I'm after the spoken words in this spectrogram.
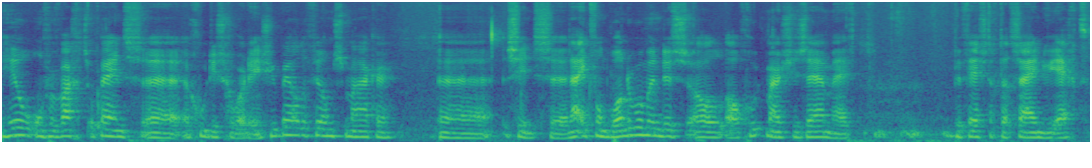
heel onverwachts opeens eh, goed is geworden in superheldenfilms maken. Sinds, nou, ik vond Wonder Woman dus al, al goed, maar Shazam heeft bevestigd dat zij nu echt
